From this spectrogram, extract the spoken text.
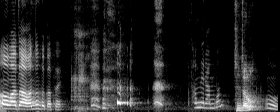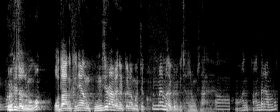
어 맞아, 완전 똑같아. 3일에 한 번? 진짜로? 응. 그렇게 자주 먹어? 어, 난 그냥 봉지 라면을 끓여 먹지 컵라면을 그렇게 자주 먹진 않아요. 어, 한, 한 달에 한 번?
